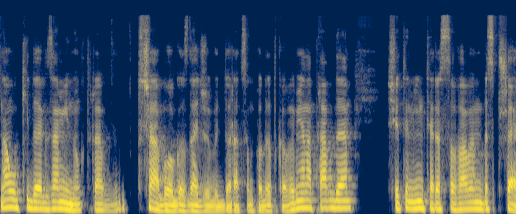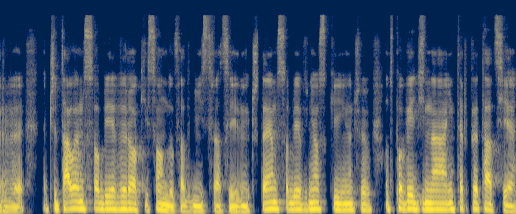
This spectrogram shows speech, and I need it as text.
nauki do egzaminu, która trzeba było go zdać, żeby być doradcą podatkowym, ja naprawdę się tym interesowałem bez przerwy. Czytałem sobie wyroki sądów administracyjnych, czytałem sobie wnioski, znaczy odpowiedzi na interpretację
